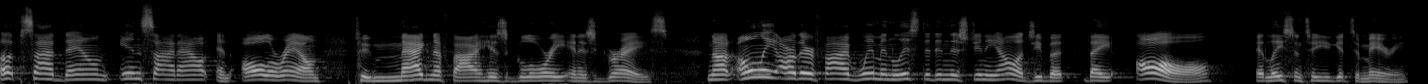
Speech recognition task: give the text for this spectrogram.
upside down, inside out, and all around to magnify his glory and his grace. Not only are there five women listed in this genealogy, but they all, at least until you get to Mary,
